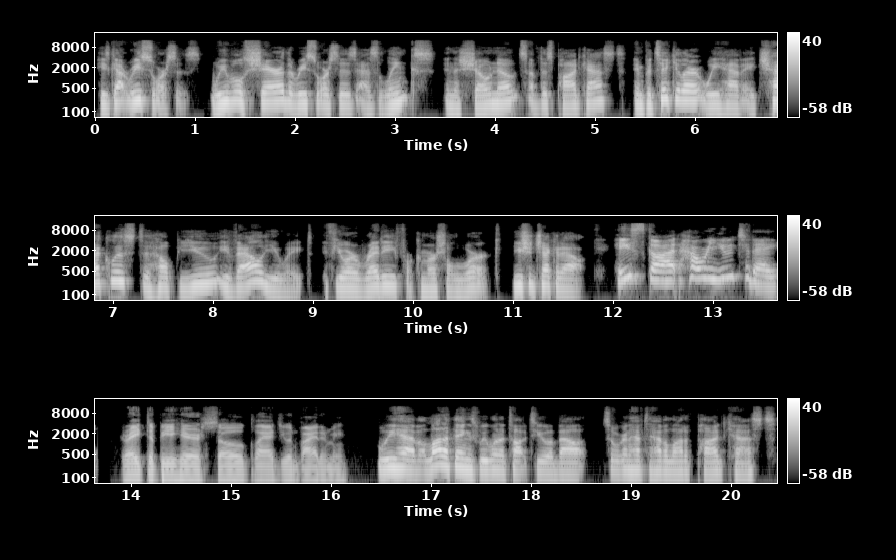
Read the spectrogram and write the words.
he's got resources. We will share the resources as links in the show notes of this podcast. In particular, we have a checklist to help you evaluate if you are ready for commercial work. You should check it out. Hey, Scott, how are you today? Great to be here. So glad you invited me. We have a lot of things we want to talk to you about. So we're going to have to have a lot of podcasts.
